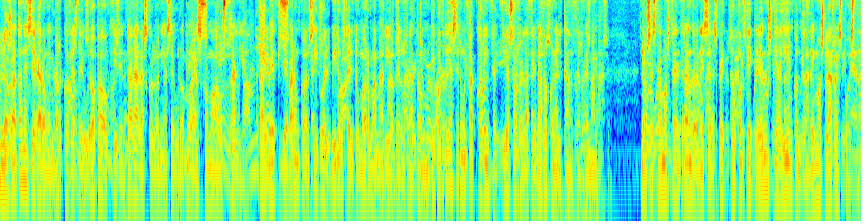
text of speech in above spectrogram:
Los ratones llegaron en barco desde Europa Occidental a las colonias europeas como Australia. Tal vez llevaron consigo el virus del tumor mamario del ratón, que podría ser un factor infeccioso relacionado con el cáncer de mama. Nos estamos centrando en ese aspecto porque creemos que ahí encontraremos la respuesta.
